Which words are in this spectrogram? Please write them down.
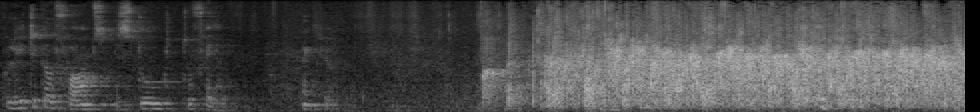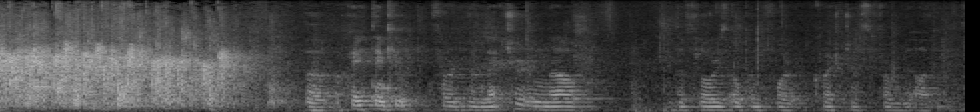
political forms is doomed to fail. Thank you. Uh, okay, thank you for your lecture and now the floor is open for questions from the audience.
